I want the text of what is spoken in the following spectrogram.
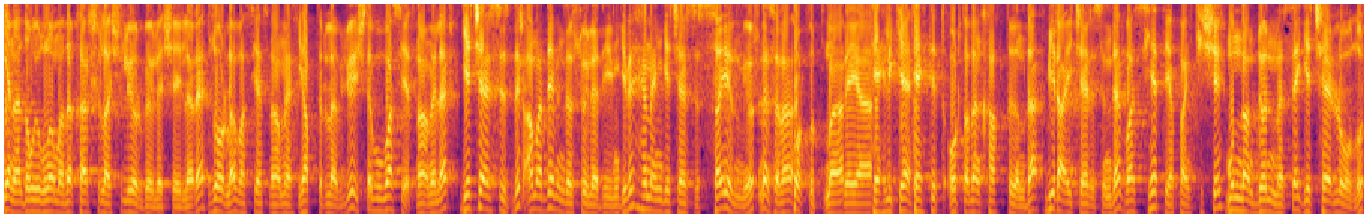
Genelde uygulamada karşılaşılıyor böyle şeylere. Zorla vasiyetname yaptırılabiliyor. İşte bu vasiyetnameler geçersizdir ama demin de söylediğim gibi hemen geçersiz sayılmıyor. Mesela korkutma veya tehlike, tehdit ortadan kalktığında bir ay içerisinde vasiyet yapan kişi bundan dönmezse geçerli olur.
